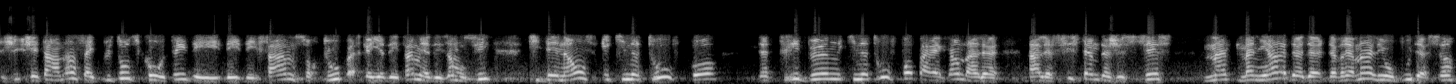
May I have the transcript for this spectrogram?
j'ai tendance à être plutôt du côté des, des, femmes surtout, parce qu'il y a des femmes, il y a des hommes aussi qui dénoncent et qui ne trouvent pas de tribune, qui ne trouvent pas, par exemple, dans le dans le système de justice, manière de, de vraiment aller au bout de ça.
